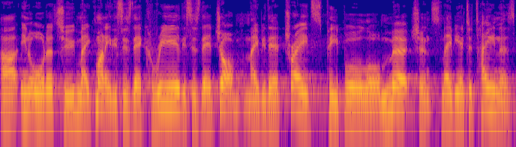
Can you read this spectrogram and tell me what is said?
uh, in order to make money. This is their career, this is their job. Maybe they're tradespeople or merchants, maybe entertainers.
